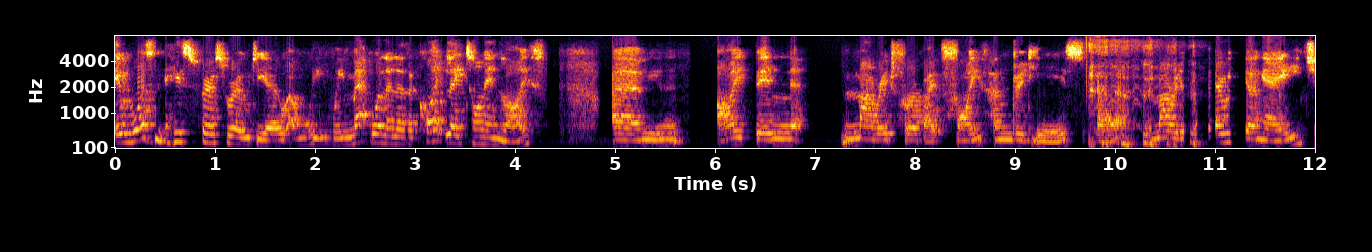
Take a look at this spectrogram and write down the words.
it wasn't his first rodeo, and we, we met one another quite late on in life. Um, I'd been married for about 500 years, uh, married at a very young age.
